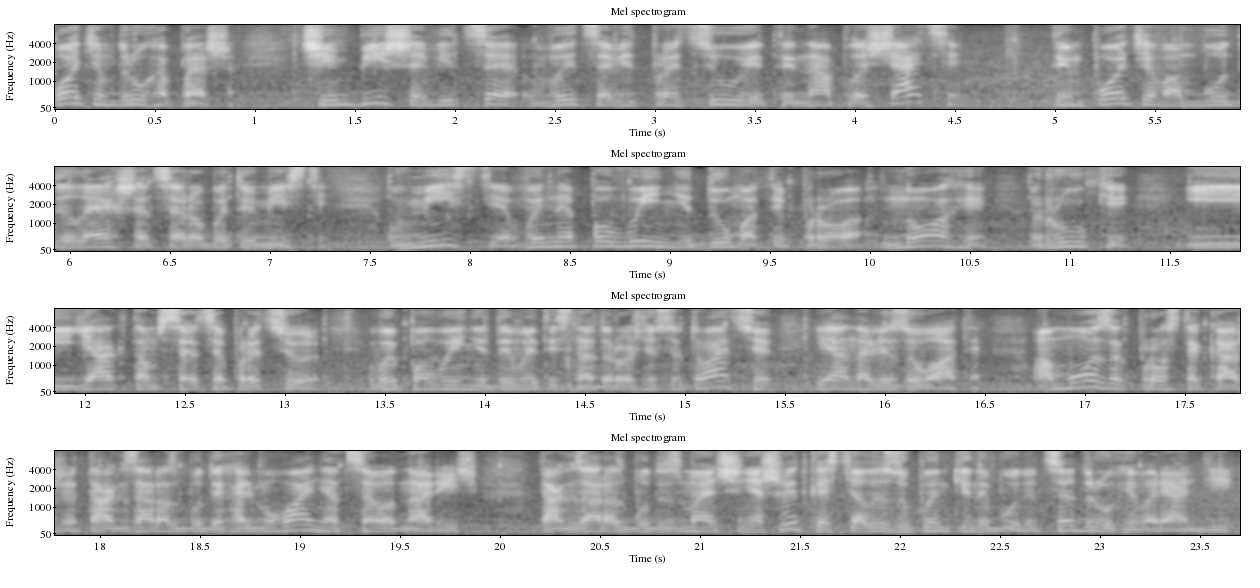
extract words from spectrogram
потім друга, перша. Чим більше від це, ви це відпрацюєте на площадці, тим потім вам буде легше це робити в місті. В місті ви не повинні думати про ноги, руки і як там все це працює. Ви повинні дивитись на дорожню ситуацію і аналізувати. А мозок просто каже: так, зараз буде гальмування, це одна річ. Так, зараз буде зменшення швидкості, але зупинки не буде. Це другий варіант дій.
